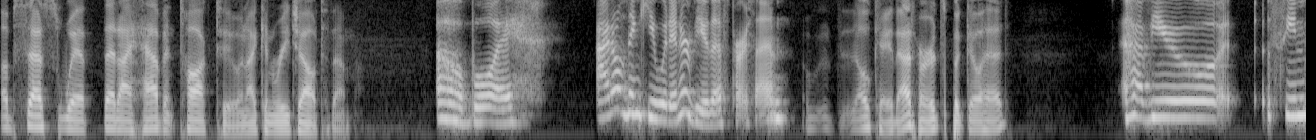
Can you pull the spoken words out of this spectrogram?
obsessed with that I haven't talked to, and I can reach out to them? Oh boy. I don't think you would interview this person. Okay, that hurts, but go ahead. Have you seen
